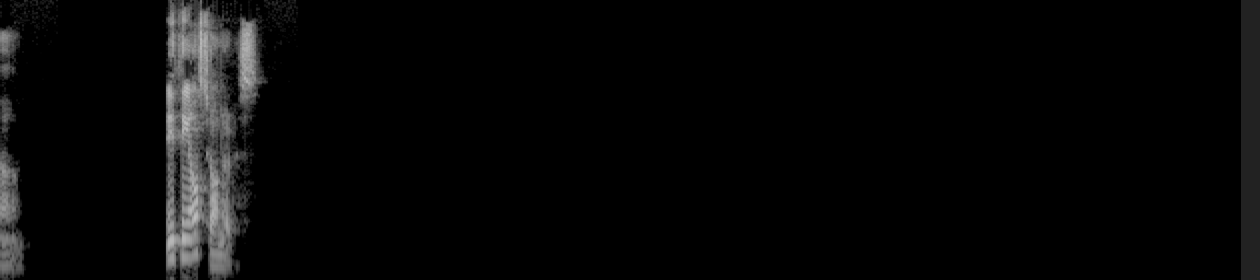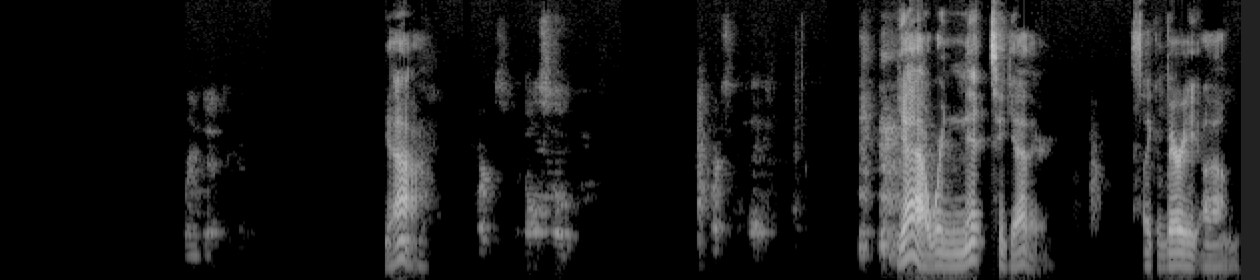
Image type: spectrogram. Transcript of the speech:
Um, anything else y'all notice? Yeah. Parts, but also parts of the whole. Yeah, we're knit together. It's like a very um,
